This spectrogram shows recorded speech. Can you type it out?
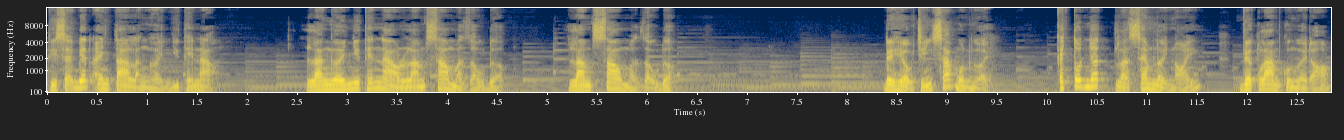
thì sẽ biết anh ta là người như thế nào. Là người như thế nào làm sao mà giấu được? Làm sao mà giấu được? Để hiểu chính xác một người, cách tốt nhất là xem lời nói, việc làm của người đó.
